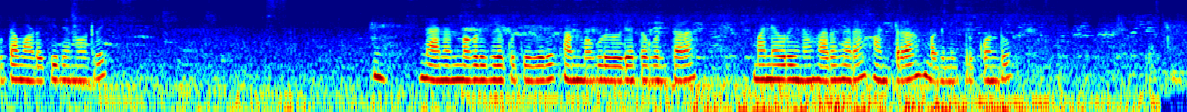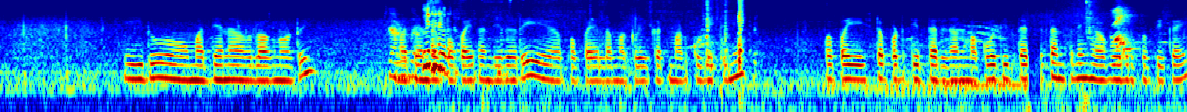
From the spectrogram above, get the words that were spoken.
ಊಟ ಮಾಡೋಕ್ಕಿದೆ ನೋಡ್ರಿ. ನಾನು ನನ್ನ ಮಗಳಿಗಡೆ ಕೂತಿದ್ದೀರಿ. ಸಣ್ಣ ಮಗಳು ವಿಡಿಯೋ ತೊಗೊಳ್ತಾಳೆ. ಮನೆಯವರು ಏನೋ ಹರ ಹೊಂಟ್ರ, ಮಗನಿಗೆ ಕರ್ಕೊಂಡು. ಇದು ಮಧ್ಯಾಹ್ನ ವ್ಲಾಗ್ ನೋಡ್ರಿ. ಮಧ್ಯಾಹ್ನ ಪಪ್ಪಾಯಿ ತಂದಿದ್ದೀರಿ ಪಪ್ಪಾಯಿ ಎಲ್ಲ ಮಕ್ಕಳಿಗೆ ಕಟ್ ಮಾಡ್ಕೊಂಡಿರ್ತೀನಿ ಪಪ್ಪಾಯಿ ಇಷ್ಟಪಟ್ಟು ತಿಂತಾರೆ ನನ್ನ ಮಕ್ಕಳು ತಿಂತಾರೆ ಅಂತಲೇ ಹೇಳ್ಬೋದ್ರಿ ಪಪ್ಪಿಕಾಯಿ.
